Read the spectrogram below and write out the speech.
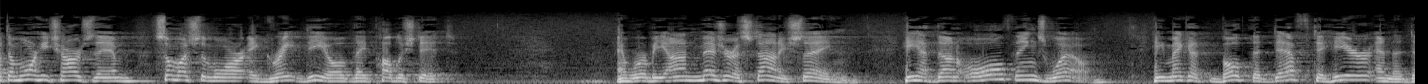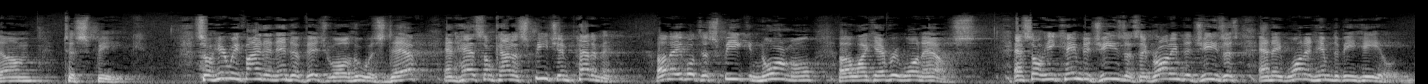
But the more he charged them, so much the more a great deal they published it. And were beyond measure astonished, saying, He hath done all things well. He maketh both the deaf to hear and the dumb to speak. So here we find an individual who was deaf and has some kind of speech impediment, unable to speak normal uh, like everyone else. And so he came to Jesus. They brought him to Jesus and they wanted him to be healed.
